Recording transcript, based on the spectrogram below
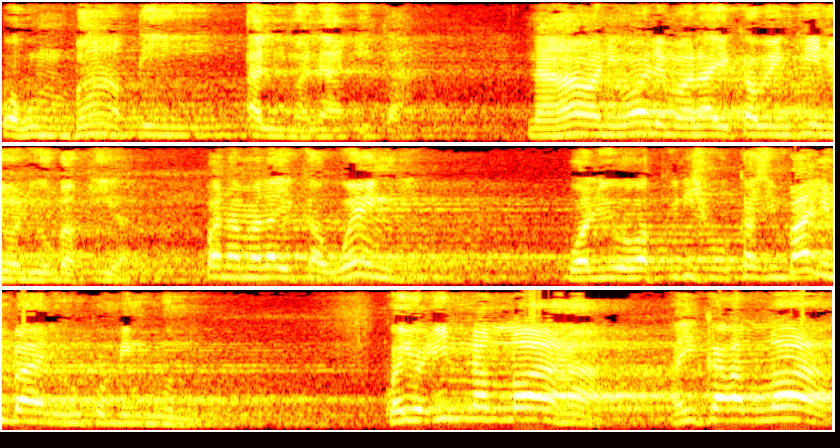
wa hum baqi almalaika. Na hawa ni wale malaika wengine waliobakia. Pana malaika wengi waliowakilishwa kazi mbalimbali huko mbinguni. Kwa hiyo inna allaha haika allah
